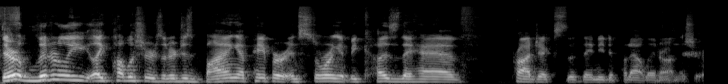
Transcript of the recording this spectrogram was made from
There are literally like publishers that are just buying up paper and storing it because they have projects that they need to put out later on this year.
